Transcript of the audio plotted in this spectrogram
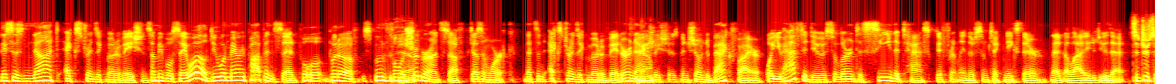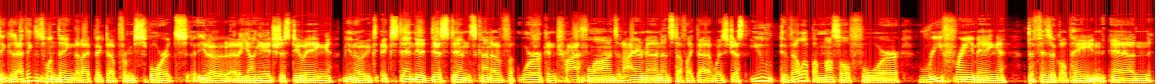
this is not extrinsic motivation. Some people say, well, do what Mary Poppins said, pull, put a spoonful yeah. of sugar on stuff. Doesn't work. That's an extrinsic motivator and yeah. actually has been shown to backfire. What you have to do is to learn to see the task differently. And there's some techniques there that allow you to do that. It's interesting because I think that's one thing that I picked up from sports you know, at a young age, just doing, you know, ex- extended distance kind of work and triathlons and Ironman and stuff like that was just you develop a muscle for reframing the physical pain and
